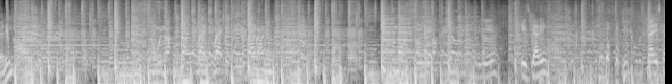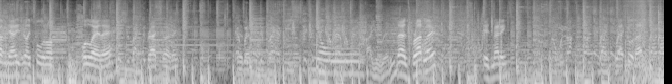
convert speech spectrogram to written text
ready? Here's Gabby. Matty's coming down, he's really falling off all the way there. Brad, too, I think. Are you ready? There's Bradley. Here's Matty. Yeah, I saw that.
